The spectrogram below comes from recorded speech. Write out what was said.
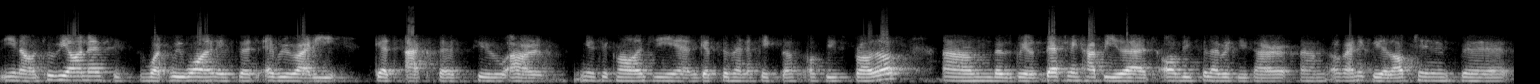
You know, to be honest, it's what we want is that everybody gets access to our new technology and gets the benefits of, of these products. Um, that we're definitely happy that all these celebrities are um, organically adopting the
